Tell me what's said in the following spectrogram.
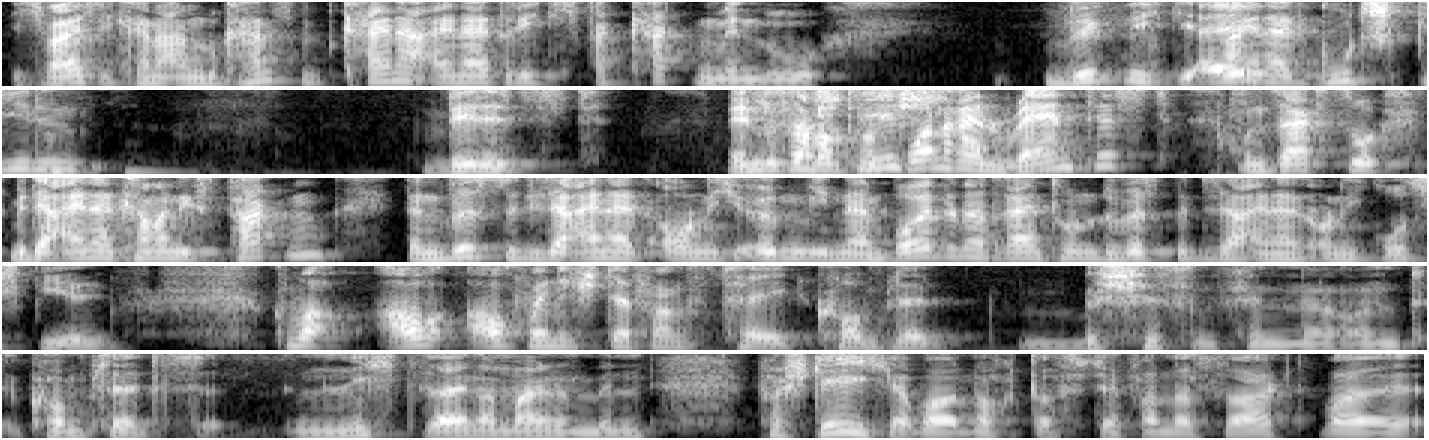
Ich weiß nicht, keine Ahnung, du kannst mit keiner Einheit richtig verkacken, wenn du wirklich die. Einheit gut spielen willst. Wenn du es aber von vornherein rantest und sagst so, mit der Einheit kann man nichts packen, dann wirst du diese Einheit auch nicht irgendwie in deinen Beutel mit reintun und du wirst mit dieser Einheit auch nicht groß spielen. Guck mal, auch, auch wenn ich Stefans Take komplett beschissen finde und komplett nicht seiner Meinung bin, verstehe ich aber noch, dass Stefan das sagt, weil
